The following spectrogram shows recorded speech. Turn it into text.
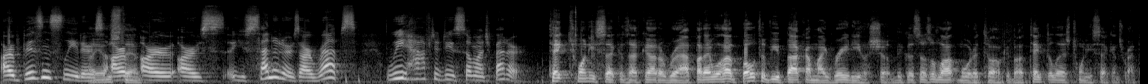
our business leaders, our, understand. our, our senators, our reps. We have to do so much better. Take 20 seconds. I've got to wrap, but I will have both of you back on my radio show because there's a lot more to talk about. Take the last 20 seconds, Rep.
